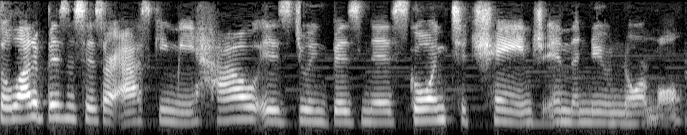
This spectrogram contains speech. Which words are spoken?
So a lot of businesses are asking me, how is doing business going to change in the new normal?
